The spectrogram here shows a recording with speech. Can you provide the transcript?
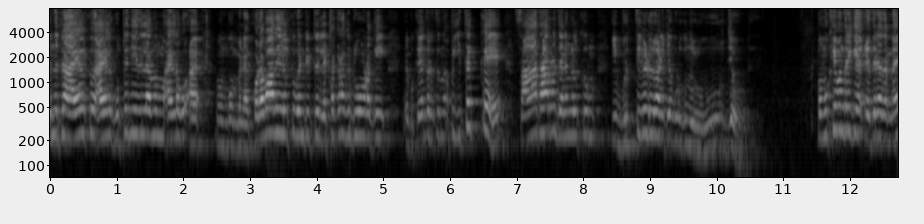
എന്നിട്ട് അയാൾക്ക് അയാൾ കുറ്റം ചെയ്തില്ല എന്നും അയാളുടെ പിന്നെ കൊലപാതകങ്ങൾക്ക് വേണ്ടിയിട്ട് ലക്ഷക്കണക്കിന് രൂപ മുടക്കി കേന്ദ്രത്തിൽ നിന്ന്. അപ്പോൾ ഇതൊക്കെ സാധാരണ ജനങ്ങൾക്കും ഈ വൃത്തികേട് കാണിക്കാൻ കൊടുക്കുന്ന ഒരു ഊർജമുണ്ട്. ഇപ്പോൾ മുഖ്യമന്ത്രിക്ക് എതിരെ തന്നെ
